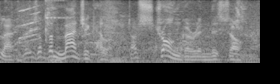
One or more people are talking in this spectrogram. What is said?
Skylanders of the magic element are stronger in this zone.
